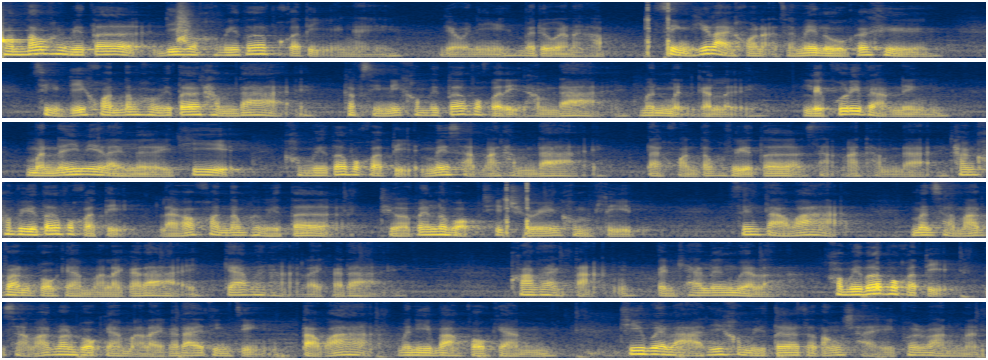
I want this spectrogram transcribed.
ควอนตัมคอมพิวเตอร์ดีกว่าคอมพิวเตอร์ปกติยังไง เดี๋ยววันนี้มาดูกันนะครับ สิ่งที่หลายคนอาจจะไม่รู้ก็คือ สิ่งที่ควอนตัมคอมพิวเตอร์ทำได้ กับสิ่งที่คอมพิวเตอร์ปกติทำได้ มันเหมือนกันเลย หรือพูดอีกแบบหนึ่งมันไม่มีอะไรเลยที่คอมพิวเตอร์ปกติไม่สามารถทำได้ แต่ควอนตัมคอมพิวเตอร์สามารถทำได้ ทั้งคอมพิวเตอร์ปกติ แล้วก็ควอนตัมคอมพิวเตอร์ถือว่าเป็นระบบที่ Turing complete ซึ่งแปลว่ามันสามารถรันโปรแกรมอะไรก็ได้ แก้ปัญหาอะไรก็ได้ ความแตกต่างเป็นแค่เรื่องเวลา คอมพิวเตอร์ปกติสามารถรันโปรแกรมอะไรก็ได้จริง ๆ แต่ว่ามันมีบางโปรแกรมที่เวลาที่คอมพิวเตอร์จะต้องใช้เพื่อรันมัน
